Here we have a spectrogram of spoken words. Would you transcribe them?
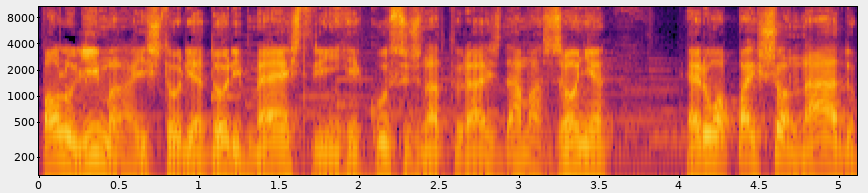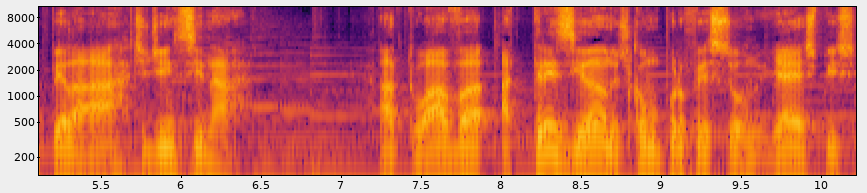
Paulo Lima, historiador e mestre em recursos naturais da Amazônia, era um apaixonado pela arte de ensinar. Atuava há 13 anos como professor no IESPES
